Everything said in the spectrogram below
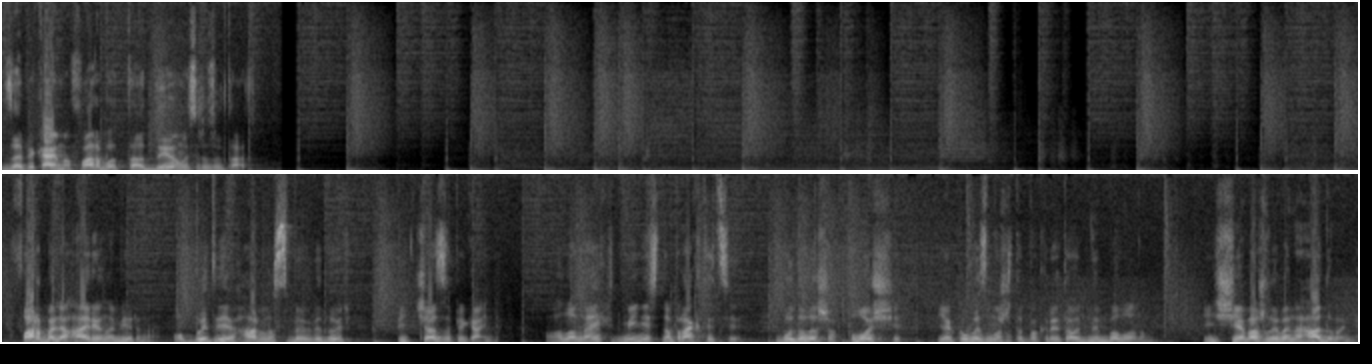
Запікаємо фарбу та дивимось результат. Фарба лягає рівномірно. Обидві гарно себе ведуть під час запікання. Головна їх відмінність на практиці буде лише в площі, яку ви зможете покрити одним балоном. І ще важливе нагадування:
